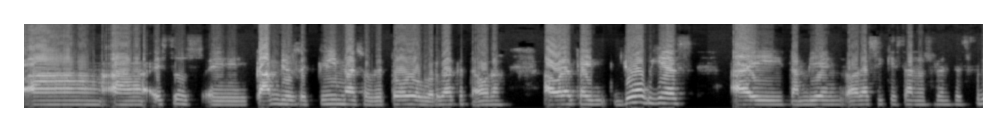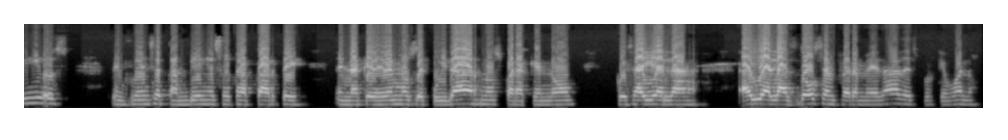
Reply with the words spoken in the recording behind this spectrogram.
a, estos eh, cambios de clima, sobre todo, ¿verdad? Que ahora, ahora que hay lluvias, hay también, ahora sí que están los frentes fríos, la influencia también es otra parte en la que debemos de cuidarnos para que no, pues haya la, haya las dos enfermedades, porque bueno,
